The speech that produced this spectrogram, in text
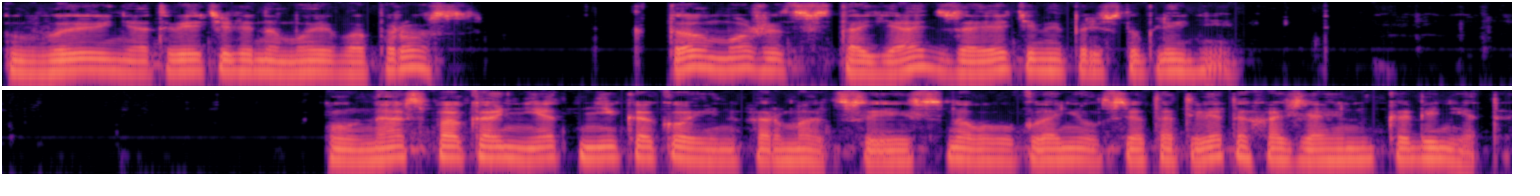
Вы не ответили на мой вопрос. Кто может стоять за этими преступлениями? У нас пока нет никакой информации, снова уклонился от ответа хозяин кабинета.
